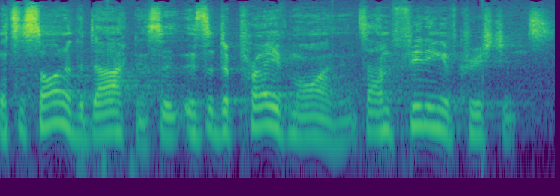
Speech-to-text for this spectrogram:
it's a sign of the darkness. It's a depraved mind. It's unfitting of Christians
